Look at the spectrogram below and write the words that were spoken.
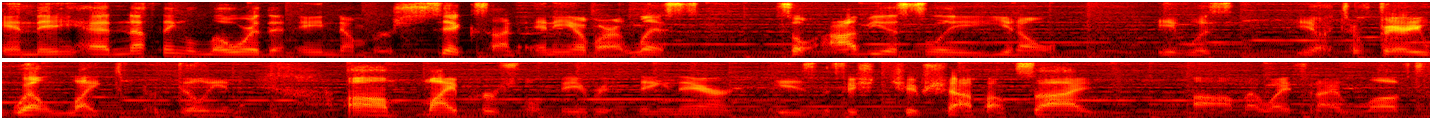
and they had nothing lower than a number six on any of our lists. So obviously, you know, it was, you know, it's a very well liked pavilion. Um, my personal favorite thing there is the fish and chip shop outside. Uh, my wife and I love to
